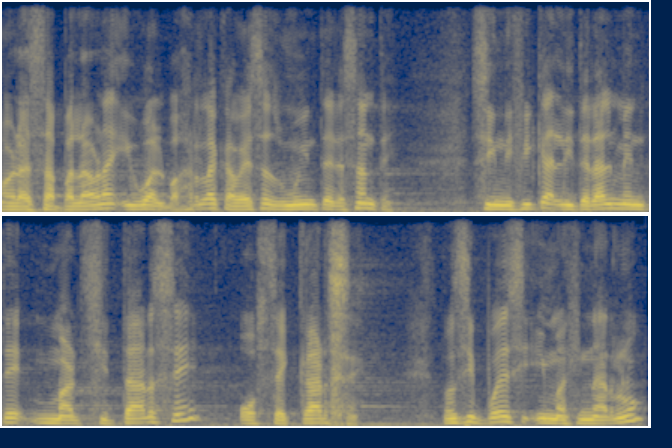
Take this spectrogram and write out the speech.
Ahora, esa palabra igual, bajar la cabeza es muy interesante. Significa literalmente marchitarse o secarse. Entonces, si puedes imaginarlo,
